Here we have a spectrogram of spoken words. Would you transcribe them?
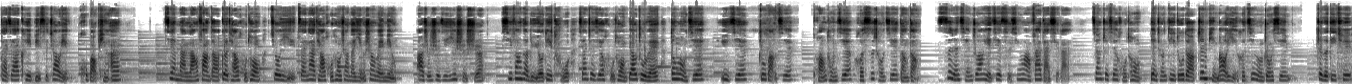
大家可以彼此照应，互保平安。建满廊坊的各条胡同就以在那条胡同上的营生为名。二十世纪伊始时，西方的旅游地图将这些胡同标注为灯笼街、玉街、珠宝街、黄铜街和丝绸街等等。私人钱庄也借此兴旺发达起来，将这些胡同变成帝都的珍品贸易和金融中心。这个地区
